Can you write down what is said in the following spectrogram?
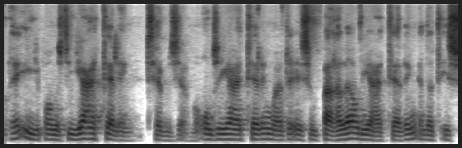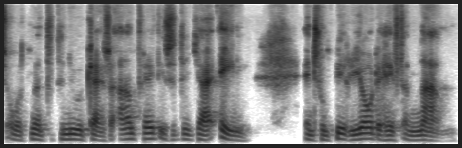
in Japan is de jaartelling, ze hebben zeg maar onze jaartelling, maar er is een paralleljaartelling. En dat is op het moment dat de nieuwe keizer aantreedt, is het het jaar 1. En zo'n periode heeft een naam.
